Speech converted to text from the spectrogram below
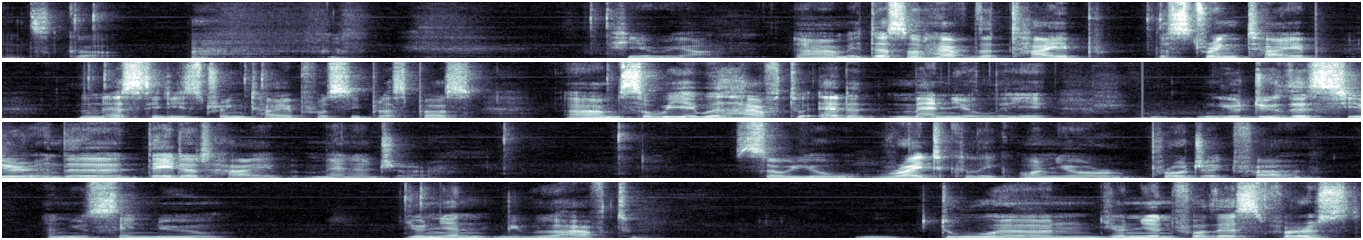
Let's go. Here we are. Um, it does not have the type, the string type, an std string type for C++. Um, so we will have to add it manually. You do this here in the data type manager. So you right click on your project file and you say new union. We will have to do a union for this first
